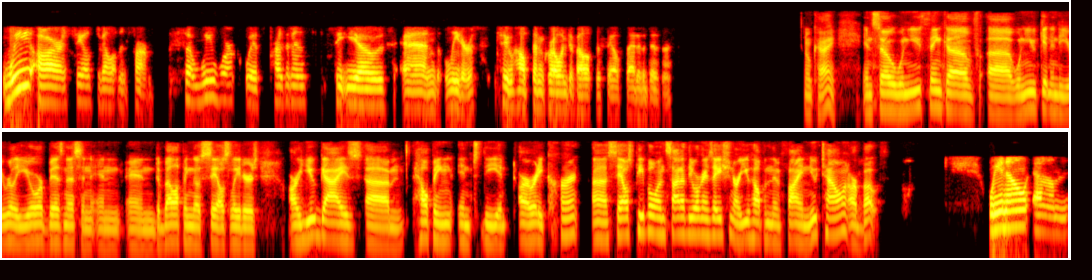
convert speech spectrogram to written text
We are a sales development firm. So we work with presidents, CEOs, and leaders to help them grow and develop the sales side of the business. Okay. And so when you think of uh, when you get into your, really your business and and and developing those sales leaders, are you guys um, helping into the already current uh, salespeople inside of the organization? Are you helping them find new talent, or both? Well, you know, um,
